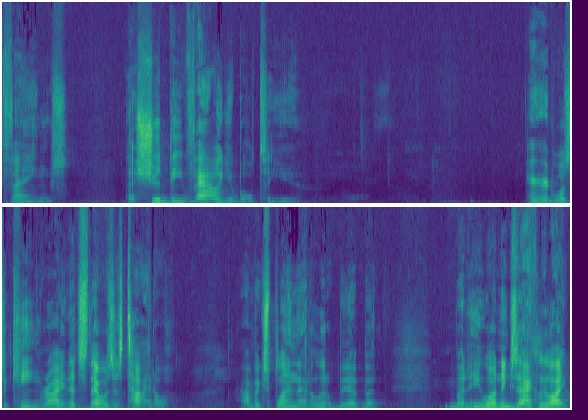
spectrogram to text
things that should be valuable to you. Herod was a king, right? That's, that was his title. I've explained that a little bit, but, but he wasn't exactly like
